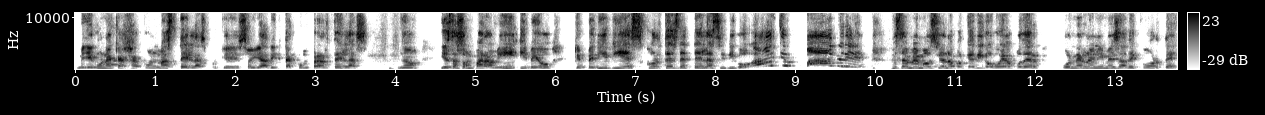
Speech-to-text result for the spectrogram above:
me llegó una caja con más telas, porque soy adicta a comprar telas, ¿no? Y estas son para mí y veo que pedí 10 cortes de telas y digo, ¡ay, qué padre! O sea, me emociono porque digo, voy a poder ponerlo en mi mesa de corte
